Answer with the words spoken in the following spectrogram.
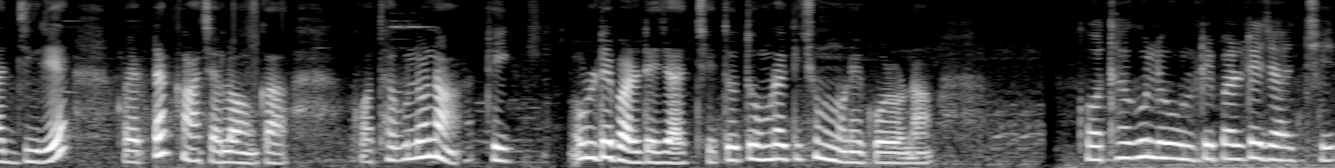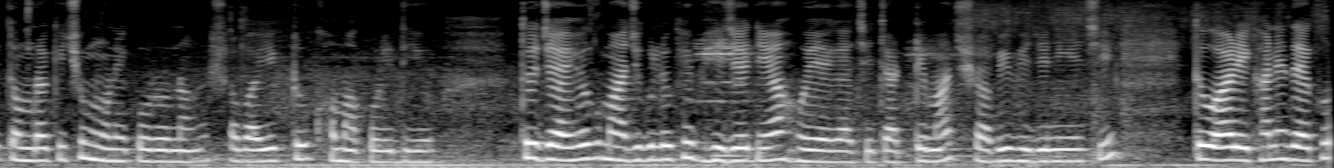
আর জিরে কয়েকটা কাঁচা লঙ্কা। কথাগুলো না ঠিক উল্টে পাল্টে যাচ্ছে, তো তোমরা কিছু মনে করো না। কথাগুলো উল্টে পাল্টে যাচ্ছে, তোমরা কিছু মনে করো না, সবাই একটু ক্ষমা করে দিও। তো যাই হোক, মাছগুলোকে ভেজে নেওয়া হয়ে গেছে, চারটে মাছ সবই ভেজে নিয়েছি। তো আর এখানে দেখো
